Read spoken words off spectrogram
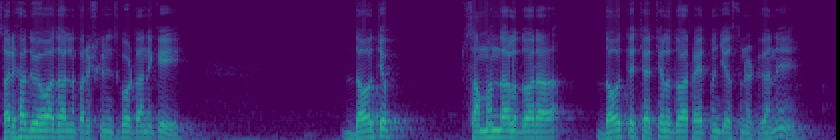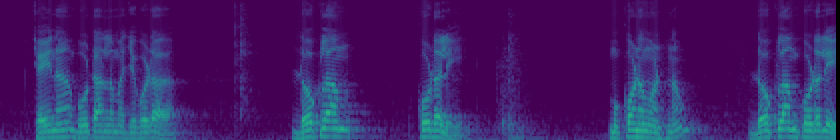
సరిహద్దు వివాదాలను పరిష్కరించుకోవడానికి దౌత్య సంబంధాల ద్వారా దౌత్య చర్చల ద్వారా ప్రయత్నం చేస్తున్నట్టుగానే చైనా భూటాన్ల మధ్య కూడా డోక్లాం కూడలి ముక్కోణం అంటున్నాం. డోక్లాం కూడలి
